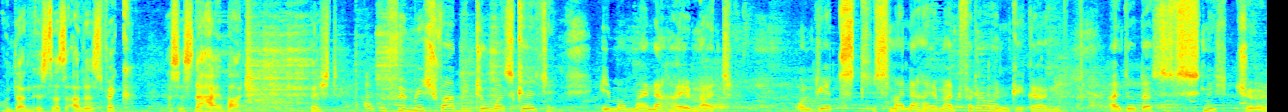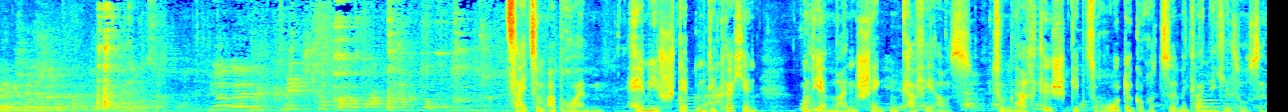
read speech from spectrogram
Und dann ist das alles weg. Das ist eine Heimat. Echt? Also für mich war die Thomaskirche immer meine Heimat. Und jetzt ist meine Heimat verloren gegangen. Also das ist nicht schön. Zeit zum Abräumen. Helmi Steppen, die Köchin, und ihr Mann schenken Kaffee aus. Zum Nachtisch gibt's rote Grütze mit Vanillesoße.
